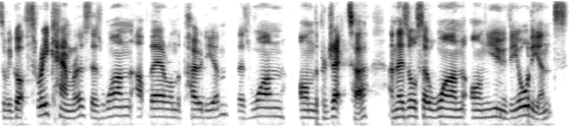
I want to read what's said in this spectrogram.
So we've got three cameras. There's one up there on the podium. There's one on the projector, and there's also one on you, the audience.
